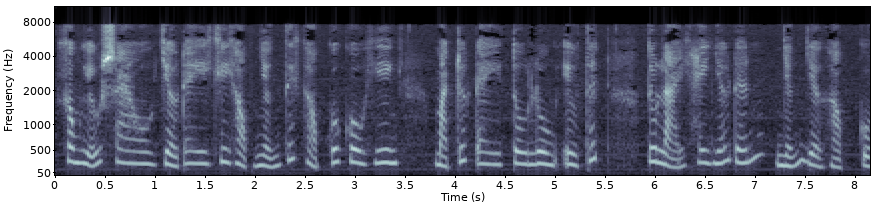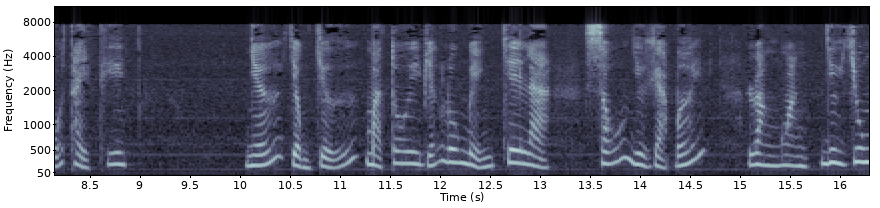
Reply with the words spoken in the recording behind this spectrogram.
Không hiểu sao giờ đây khi học những tiết học của cô Hiên mà trước đây tôi luôn yêu thích, tôi lại hay nhớ đến những giờ học của thầy Thiên. Nhớ dòng chữ mà tôi vẫn luôn miệng chê là xấu như gà bới, loằng ngoằng như dung.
